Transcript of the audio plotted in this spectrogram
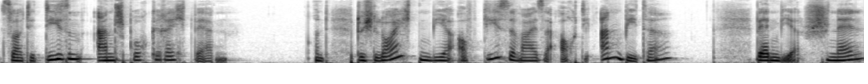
sollte diesem Anspruch gerecht werden. Und durchleuchten wir auf diese Weise auch die Anbieter, werden wir schnell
